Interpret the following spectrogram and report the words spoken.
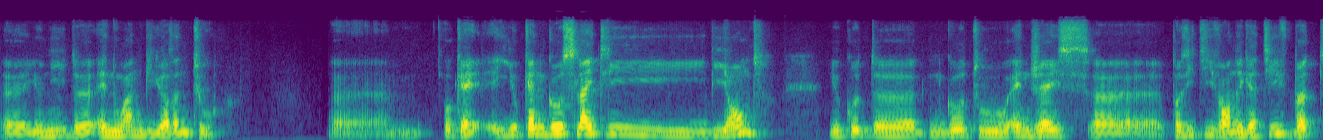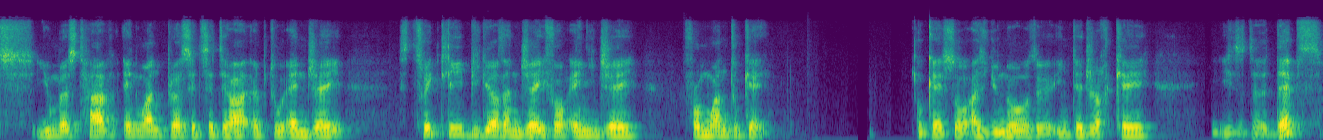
you need n1 bigger than 2. Um, okay, you can go slightly beyond. You could uh, go to nj's uh, positive or negative, but you must have n1 plus, etc., up to nj strictly bigger than j for any j from 1 to k. Okay, so as you know, the integer k is the depth,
